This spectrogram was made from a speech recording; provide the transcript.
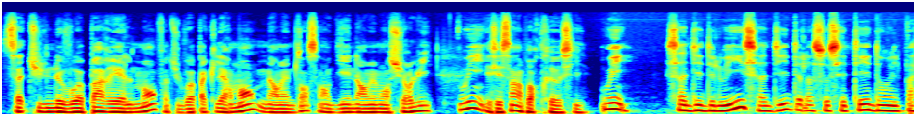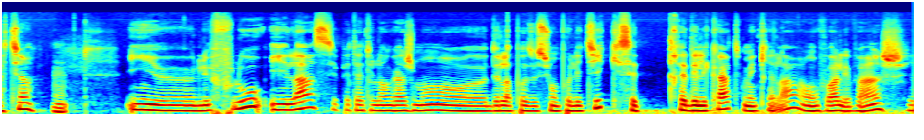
Ça, tu ne le vois pas réellement, enfin tu le vois pas clairement, mais en même temps ça en dit énormément sur lui. Oui, Et c'est ça un portrait aussi. oui. Ça dit de lui, ça dit de la société dont il appartient. Mm. Et euh, le flou, et là, c'est peut-être l'engagement euh, de la position politique, c'est très délicate, mais qui est là. On voit les vaches, et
